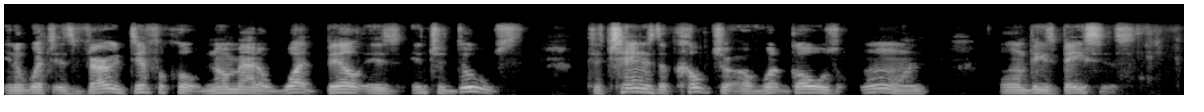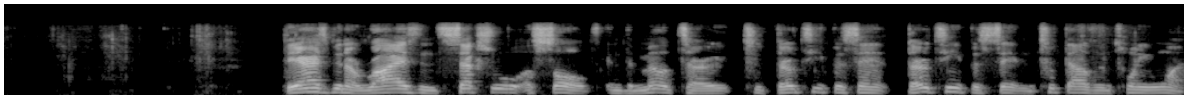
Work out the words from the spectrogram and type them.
in which it's very difficult, no matter what bill is introduced, to change the culture of what goes on on these bases. There has been a rise in sexual assault in the military to 13%, 13% in 2021.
